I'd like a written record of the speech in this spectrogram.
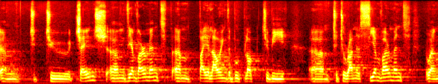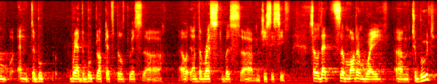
um, to, to, change um, the environment um, by allowing the boot block to be um, to, to run a C environment and the boot where the boot block gets built with uh, uh, the rest with GCC. So that's a modern way to boot.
